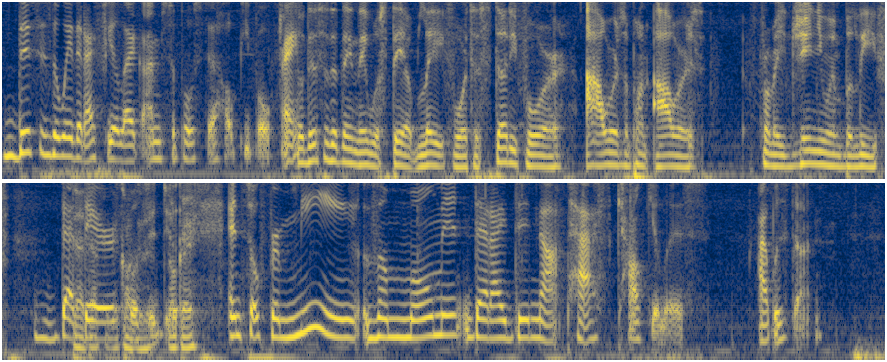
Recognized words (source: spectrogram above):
This is the way that I feel like I'm supposed to help people, right? So this is the thing they will stay up late for to study for hours upon hours from a genuine belief that, that they're supposed to do. Okay. And so for me, the moment that I did not pass calculus, I was done.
